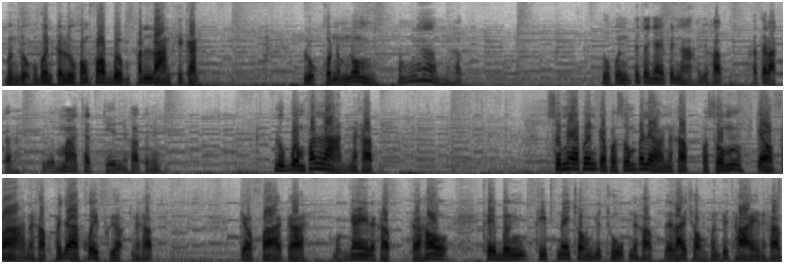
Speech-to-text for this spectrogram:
เบิ่งลูกของเพิ่นกับลูกของพ่อเบิ่มพันล้านขึ้นกัน ลูกคนน้ำนมน้ำงามนะครับ ลูกคนเป็นตาใหญ่เป็นหนาอยู่ครับ อัตลักษณ์ก็เริ่มมาชัดเจนอยู่ครับตัวนี้ ลูกเบิ่มพันหลานนะครับ ส่วนแม่เพิ่อนกับผสมไปแล้วนะครับ ผสมแก้วฟ้านะครับพญาข้อยเผือกนะครับ แก้วฟ้าก็บอกง่ายแหละครับถ้าเฮาเคยเบิ่งคลิปในช่อง YouTube นะครับหลายๆช่องเพิ่นไปถ่ายนะครับ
